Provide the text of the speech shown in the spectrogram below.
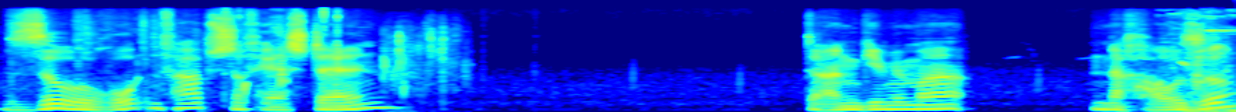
So, roten Farbstoff herstellen. Dann gehen wir mal nach Hause.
